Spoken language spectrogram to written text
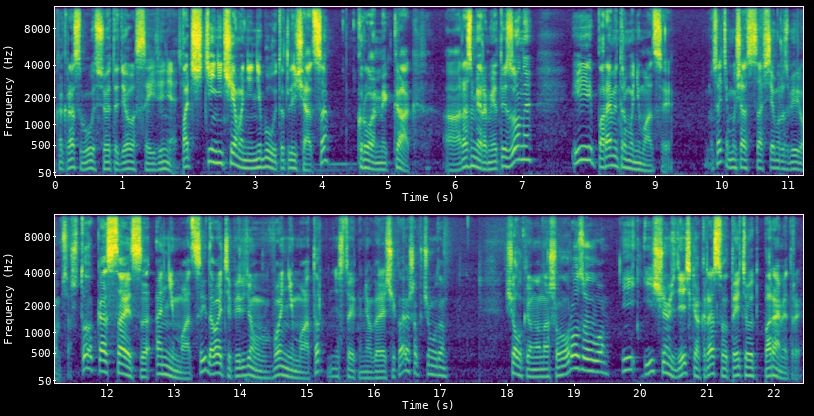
как раз будет все это дело соединять. Почти ничем они не будут отличаться, кроме как размерами этой зоны и параметром анимации. С этим мы сейчас совсем разберемся. Что касается анимации, давайте перейдем в аниматор. Не стоит на него горячая клавиша почему-то. Щелкаем на нашего розового и ищем здесь как раз вот эти вот параметры.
